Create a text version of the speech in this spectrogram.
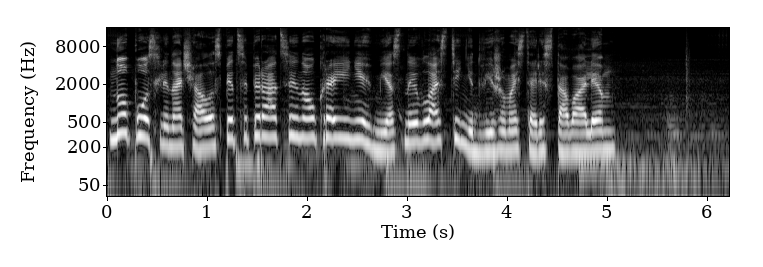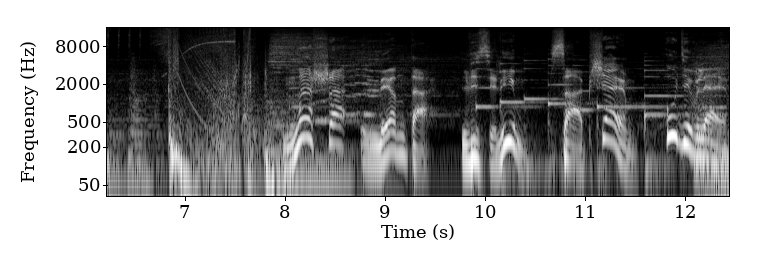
Но после начала спецоперации на Украине местные власти недвижимость арестовали. Наша лента. Веселим, сообщаем, удивляем.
